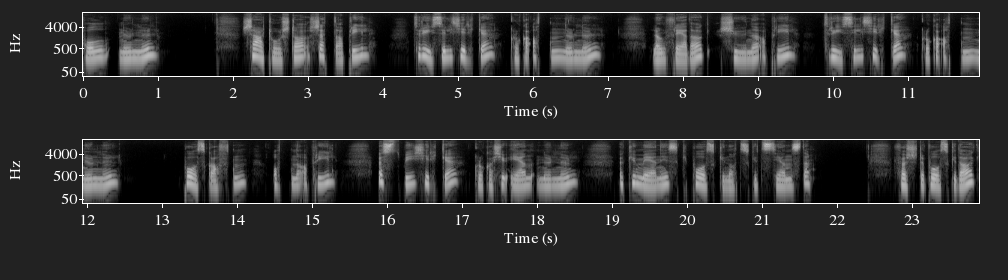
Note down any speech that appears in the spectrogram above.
12.00 Skjærtorsdag 6. april Trysil kirke klokka 18.00 Langfredag 7. april Trysil kirke klokka 18.00 Påskeaften 8. april Østby kirke klokka 21.00 Økumenisk påskenattsgudstjeneste Første påskedag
